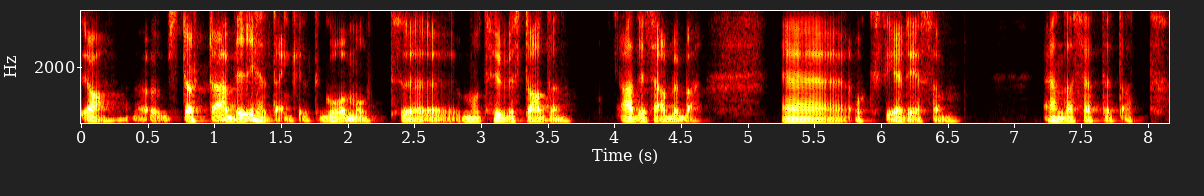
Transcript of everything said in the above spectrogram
ja, störta Abiy helt enkelt, gå mot, eh, mot huvudstaden Addis Abeba och ser det som enda sättet att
